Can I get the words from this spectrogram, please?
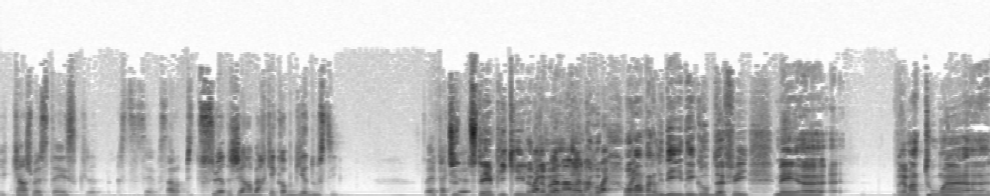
Et quand je me suis inscrite, ça, puis tout de suite, j'ai embarqué comme guide aussi. Tu sais, fait Tu que- tu t'es impliqué là, Ouais, vraiment, vraiment, dans vraiment, le groupe. ouais, On ouais. va en parler des, des groupes de filles, mais euh, vraiment, toi, euh,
